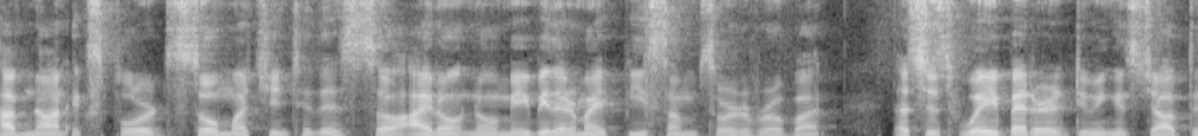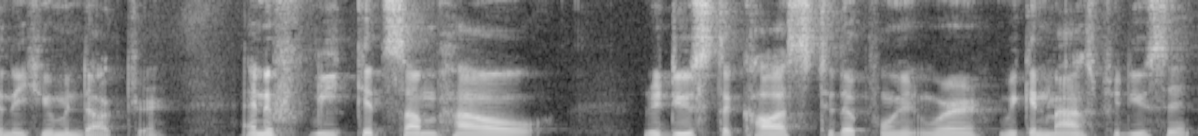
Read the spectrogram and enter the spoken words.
have not explored so much into this, so I don't know. Maybe there might be some sort of robot that's just way better at doing its job than a human doctor. And if we could somehow reduce the cost to the point where we can mass produce it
